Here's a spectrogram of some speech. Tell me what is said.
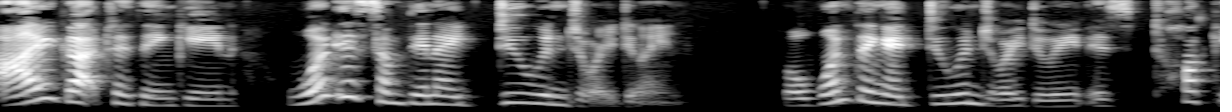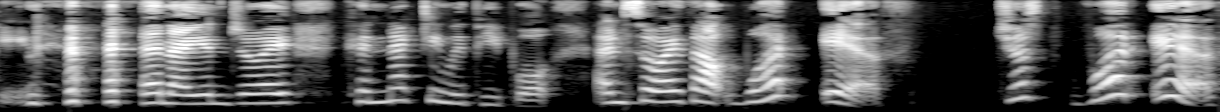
I got to thinking, what is something I do enjoy doing? Well, one thing I do enjoy doing is talking, and I enjoy connecting with people. And so I thought, what if, just what if,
